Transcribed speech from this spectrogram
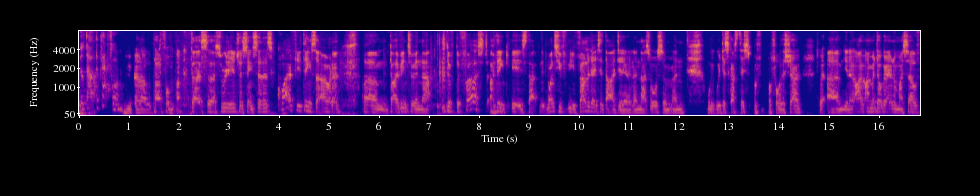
built out the platform. You build out the platform. Okay, that's that's really interesting. So there's quite a few things that I want to um, dive into in that. The, the first, I think, is that once you've you've validated that idea, and, and that's awesome. And we, we discussed this bef- before the show. But um, you know, I'm, I'm a dog owner myself.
